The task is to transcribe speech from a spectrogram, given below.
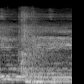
you wait.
